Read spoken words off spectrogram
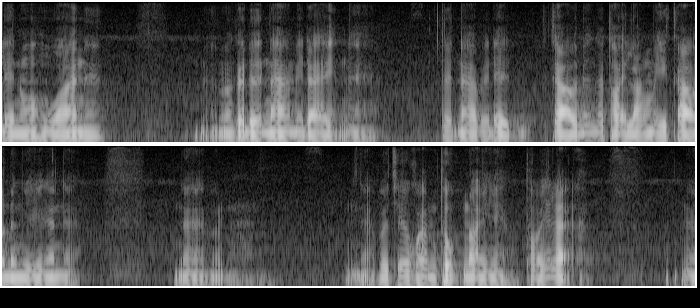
เล่นๆหัวหัวนะนะมันก็เดินหน้าไม่ได้นะเดินหน้าไปได้ก้าวหนึ่งก็ถอยหลังมาอีกก้าวหนึ่งอยู่อย่างนั้นนะนะนะพอเจอความทุกข์หน่อยถอยละนะ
